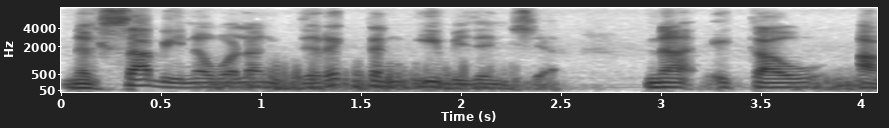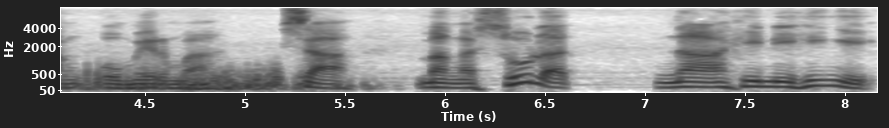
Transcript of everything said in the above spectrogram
nagsabi na walang direktang ebidensya na ikaw ang pumirma sa mga sulat na hinihingi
